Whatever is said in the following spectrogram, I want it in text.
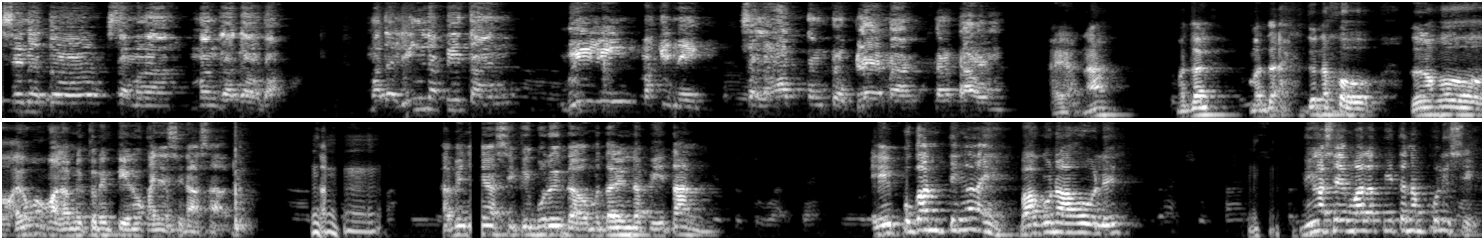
senador sa mga manggagawa. Madaling lapitan, willing makinig sa lahat ng problema ng taong Ayan na. Madal, madal, doon ako, doon ako, ayaw ko alam ni Tolentino kanya sinasabi. Sabi niya, si Kibuloy daw, madaling lapitan. Eh, puganti nga eh, bago nahuli. Hindi nga siya malapitan ng pulis eh.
